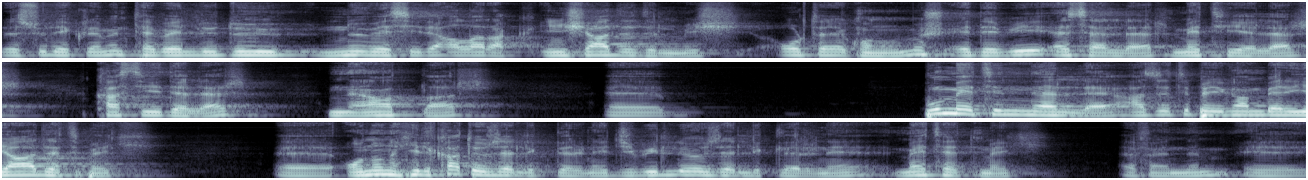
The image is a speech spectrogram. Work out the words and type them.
Resul-i Ekrem'in tevellüdünü vesile alarak inşaat edilmiş, ortaya konulmuş edebi eserler, metiyeler, kasideler, neatlar. Ee, bu metinlerle Hz. Peygamber'i yad etmek, e, onun hilkat özelliklerini, cibilli özelliklerini met etmek, efendim, e,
